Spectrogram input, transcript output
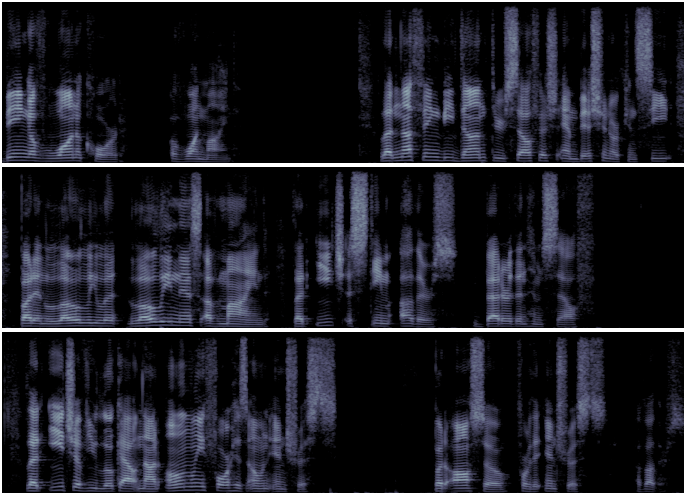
being of one accord, of one mind. Let nothing be done through selfish ambition or conceit, but in lowly, lowliness of mind, let each esteem others better than himself. Let each of you look out not only for his own interests, but also for the interests of others.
